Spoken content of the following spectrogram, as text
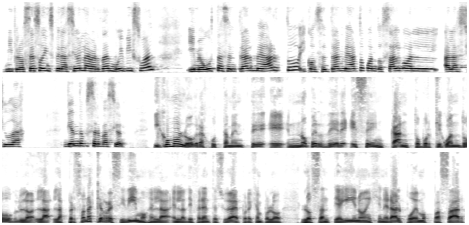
Mi proceso de inspiración, la verdad, es muy visual y me gusta centrarme harto y concentrarme harto cuando salgo a la ciudad bien de observación. ¿Y cómo logras justamente eh, no perder ese encanto? Porque cuando las personas que residimos en, la, en las diferentes ciudades, por ejemplo, los, santiaguinos en general, podemos pasar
